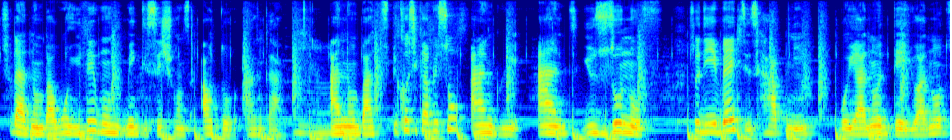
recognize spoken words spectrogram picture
So that number one, you don't even make decisions out of anger. Mm. And number two, because you can be so angry and you zone off. So the event is happening, but you are not there. You are not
